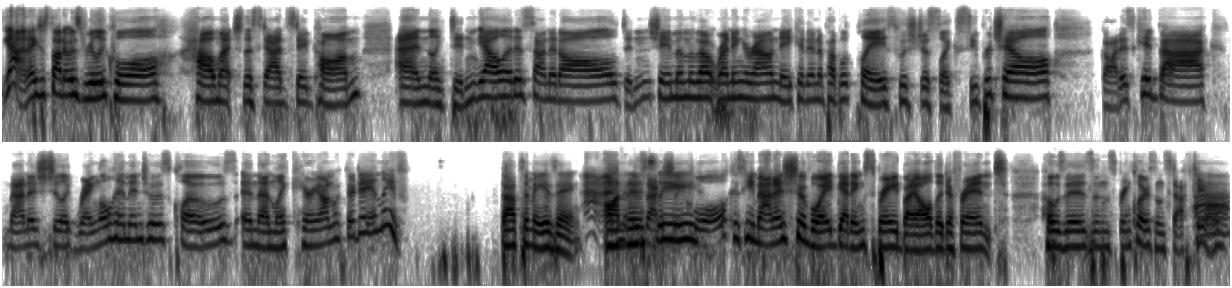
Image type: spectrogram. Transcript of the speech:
yeah, and I just thought it was really cool how much this dad stayed calm and like didn't yell at his son at all, didn't shame him about running around naked in a public place, was just like super chill, got his kid back, managed to like wrangle him into his clothes, and then like carry on with their day and leave. That's amazing. And Honestly, actually cool because he managed to avoid getting sprayed by all the different hoses and sprinklers and stuff too. Ah.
